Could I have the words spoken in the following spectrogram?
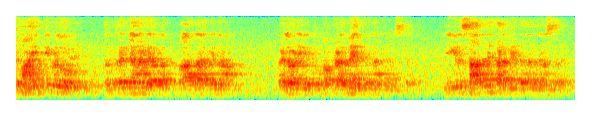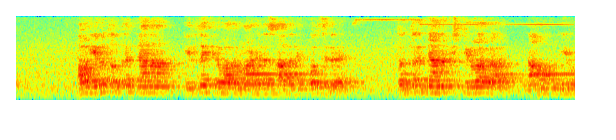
ಇಷ್ಟು ಮಾಹಿತಿಗಳು ತಂತ್ರಜ್ಞಾನ ಡೆವಲಪ್ ಆದಾಗಿನ ಬೆಳವಣಿಗೆ ತುಂಬ ಕಡಿಮೆ ಅಂತ ನನಗೆ ಅನಿಸ್ತದೆ. ಈಗಿನ ಸಾಧನೆ ಕಡಿಮೆ ಅಂತ ನನಗೆ ಅನಿಸ್ತದೆ. ಅವಾಗ ಏನು ತಂತ್ರಜ್ಞಾನ ಇಲ್ಲದೆ ಇರುವಾಗ ಮಾಡಿದ ಸಾಧನೆ ಹೋಲಿಸಿದ್ರೆ ತಂತ್ರಜ್ಞಾನ ಇಷ್ಟಿರುವಾಗ ನಾವು, ನೀವು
